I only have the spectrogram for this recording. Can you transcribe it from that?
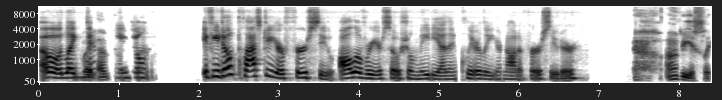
Oh, like, Like, you don't. If you don't plaster your fursuit all over your social media, then clearly you're not a fursuiter. Obviously,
